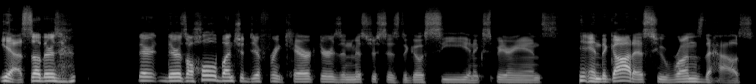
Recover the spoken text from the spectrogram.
yeah, so there's there there's a whole bunch of different characters and mistresses to go see and experience. And the goddess who runs the house,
